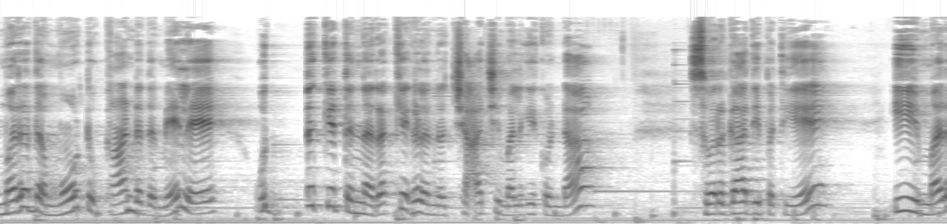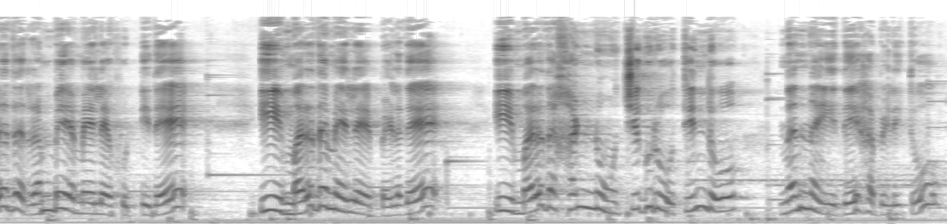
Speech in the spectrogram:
ಮರದ ಮೋಟು ಕಾಂಡದ ಮೇಲೆ ಉದ್ದಕ್ಕೆ ತನ್ನ ರೆಕ್ಕೆಗಳನ್ನು ಚಾಚಿ ಮಲಗಿಕೊಂಡ. ಸ್ವರ್ಗಾಧಿಪತಿಯೇ ಈ ಮರದ ರಂಬೆಯ ಮೇಲೆ ಹುಟ್ಟಿದೆ, ಈ ಮರದ ಮೇಲೆ ಬೆಳೆದೆ, ಈ ಮರದ ಹಣ್ಣು ಚಿಗುರು ತಿಂದು ನನ್ನ ಈ ದೇಹ ಬೆಳೀತು.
